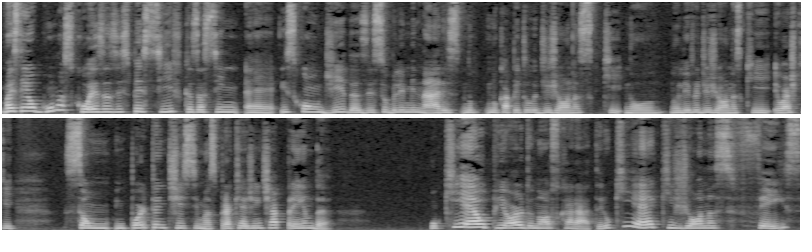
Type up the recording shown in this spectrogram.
Mas tem algumas coisas específicas, assim, é, escondidas e subliminares no, no, capítulo de Jonas, que no, no livro de Jonas, que eu acho que são importantíssimas para que a gente aprenda o que é o pior do nosso caráter, o que é que Jonas fez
